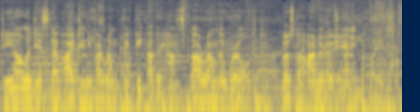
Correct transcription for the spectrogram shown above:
Geologists have identified around 50 other hotspots around the world. Most are under oceanic plates.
